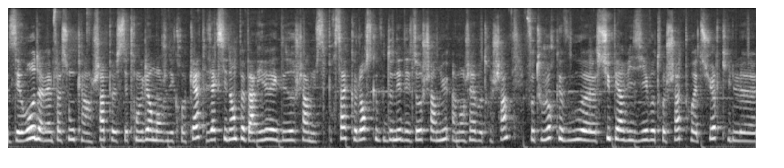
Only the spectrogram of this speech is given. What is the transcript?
zéro, de la même façon qu'un chat peut s'étrangler en mangeant des croquettes. Les accidents peuvent arriver avec des os charnus. C'est pour ça que lorsque vous donnez des os charnus à manger à votre chat, il faut toujours que vous euh, supervisiez votre chat pour être sûr euh,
